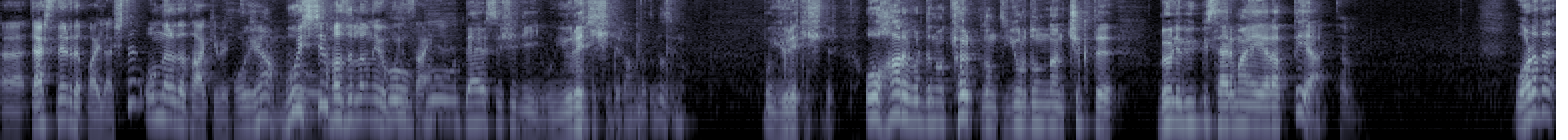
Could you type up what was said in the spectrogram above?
Ee, dersleri de paylaştı. Onları da takip etti. Hocam Bu iş için hazırlanıyor bu, bu, insan bu yani. ders işi değil. Bu yürek işidir anladınız mı? Bu yürek işidir. O Harvard'ın o Kirkland yurdundan çıktı. Böyle büyük bir sermaye yarattı ya. Tabii. Bu arada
